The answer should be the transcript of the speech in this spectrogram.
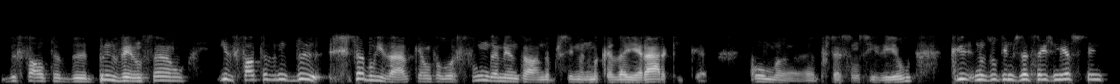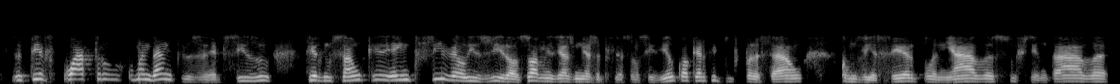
de falta de prevenção e de falta de, de, estabilidade, que é um valor fundamental, ainda por cima numa cadeia hierárquica como a Proteção Civil, que nos últimos 16 meses tem, teve quatro comandantes. É preciso ter noção que é impossível exigir aos homens e às mulheres da Proteção Civil qualquer tipo de preparação, como devia ser, planeada, sustentada,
